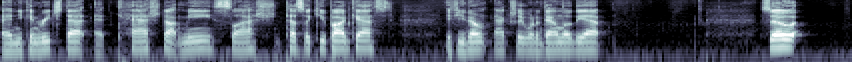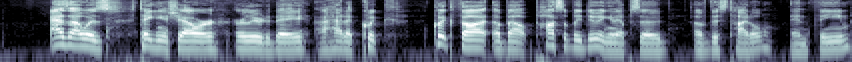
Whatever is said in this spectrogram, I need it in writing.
and you can reach that at cash.me slash TeslaQ podcast if you don't actually want to download the app. So as I was taking a shower earlier today, I had a quick quick thought about possibly doing an episode of this title and theme.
